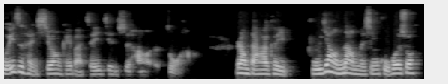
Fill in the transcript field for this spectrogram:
我一直很希望可以把这一件事好好的做好，让大家可以不要那么辛苦，或者说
